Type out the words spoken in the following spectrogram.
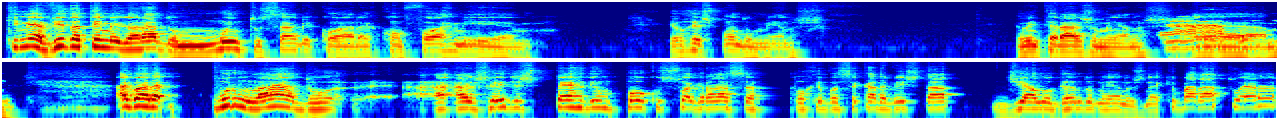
que minha vida tem melhorado muito, sabe, Cora, conforme eu respondo menos. Eu interajo menos. Ah, é... Agora, por um lado, as redes perdem um pouco sua graça, porque você cada vez está dialogando menos, né? Que o barato era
